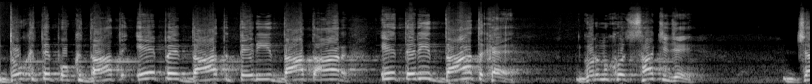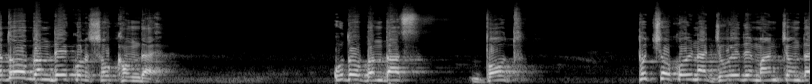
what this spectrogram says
ਦੁੱਖ ਤੇ ਭੁੱਖ ਦਾਤ, ਇਹ ਪੇ ਦਾਤ ਤੇਰੀ ਦਾਤਾਰ ਇਹ ਤੇਰੀ ਦਾਤ ਹੈ ਗੁਰਮੁਖੋ ਸੱਚ ਜੇ, ਜਦੋਂ ਬੰਦੇ ਕੋਲ ਸੁੱਖ ਹੁੰਦਾ ਹੈ ਉਦੋਂ ਬੰਦਾ ਬਹੁਤ ਪੁੱਛੋ ਕੋਈ ਨਾ ਜੋ ਇਹਦੇ ਮਨ ਚ ਆਉਂਦਾ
